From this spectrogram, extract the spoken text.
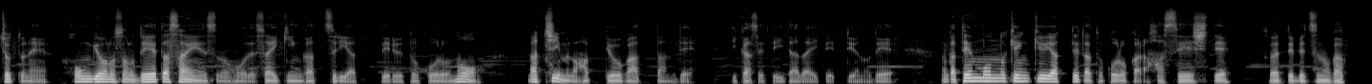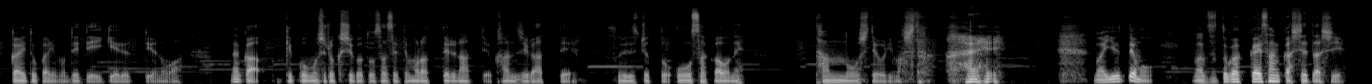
ちょっとね、本業のそのデータサイエンスの方で最近がっつりやってるところの、まあ、チームの発表があったんで、行かせていただいてっていうので、なんか天文の研究やってたところから派生して、そうやって別の学会とかにも出ていけるっていうのは、なんか結構面白く仕事させてもらってるなっていう感じがあって、それでちょっと大阪をね、堪能しておりました。はい。まあ言っても、まあずっと学会参加してたし、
